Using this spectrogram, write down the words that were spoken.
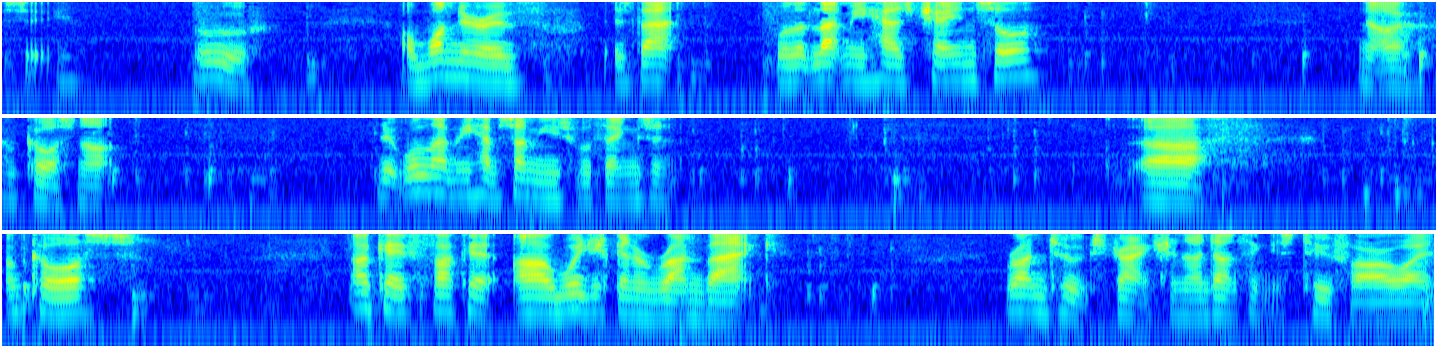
See. Ooh. I wonder if is that will it let me has chainsaw? No, of course not. But it will let me have some useful things and uh of course. Okay, fuck it. Uh we're just gonna run back. Run to extraction. I don't think it's too far away.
